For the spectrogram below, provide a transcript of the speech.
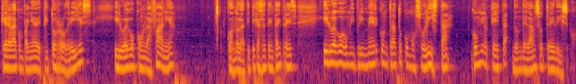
que era la compañía de Tito Rodríguez, y luego con La Fania, cuando la típica 73, y luego hago mi primer contrato como solista con mi orquesta, donde lanzo tres discos.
